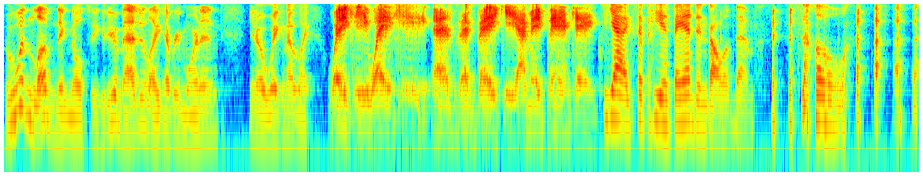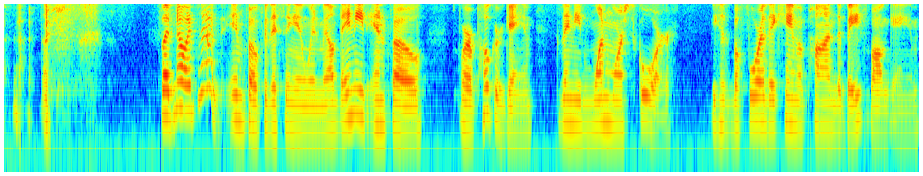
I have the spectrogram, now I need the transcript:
Who wouldn't love Nick Nolte? Could you imagine like every morning, you know, waking up like wakey wakey, eggs and bakey, I made pancakes. Yeah, except he abandoned all of them. So, but no, it's not info for the singing windmill. They need info for a poker game because they need one more score. Because before they came upon the baseball game,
